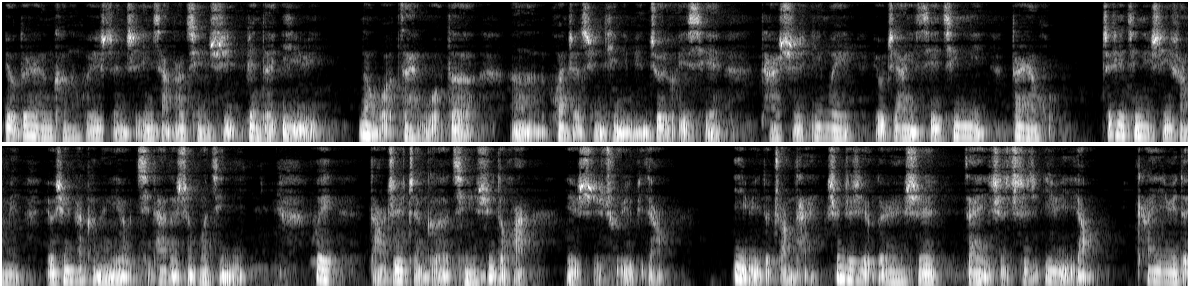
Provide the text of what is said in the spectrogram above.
有的人可能会甚至影响到情绪，变得抑郁。那我在我的嗯患者群体里面就有一些，他是因为有这样一些经历，当然这些经历是一方面，有些人他可能也有其他的生活经历，会导致整个情绪的话也是处于比较。抑郁的状态，甚至是有的人是在一直吃抑郁药、抗抑郁的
